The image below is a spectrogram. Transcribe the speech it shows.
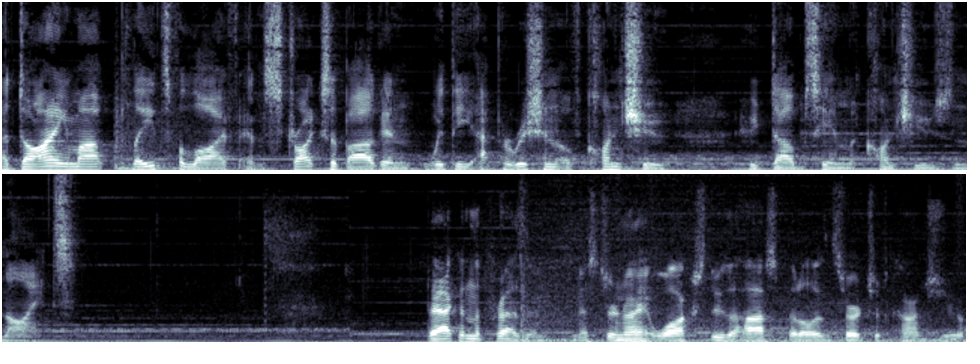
A dying Mark pleads for life and strikes a bargain with the apparition of Khonshu, who dubs him Khonshu's Knight. Back in the present, Mr. Knight walks through the hospital in search of Khonshu.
